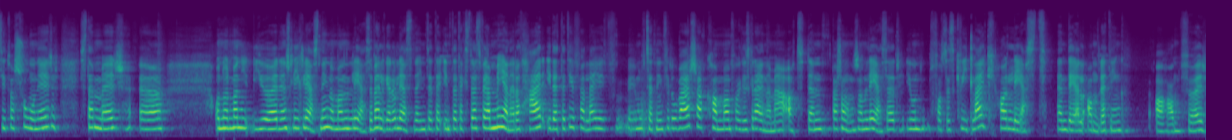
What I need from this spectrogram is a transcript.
Situasjoner, stemmer. Eh, og når man gjør en slik lesning, når man leser, velger å lese det inter- intertekstuelt For jeg mener at her, i dette tilfellet, i motsetning til Aubert, så kan man faktisk regne med at den personen som leser Jon Fosses 'Kvitleik', har lest en del andre ting av han før.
